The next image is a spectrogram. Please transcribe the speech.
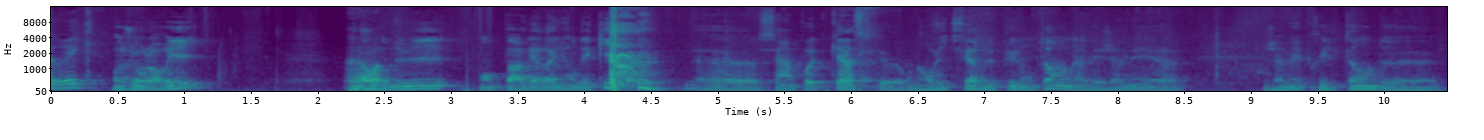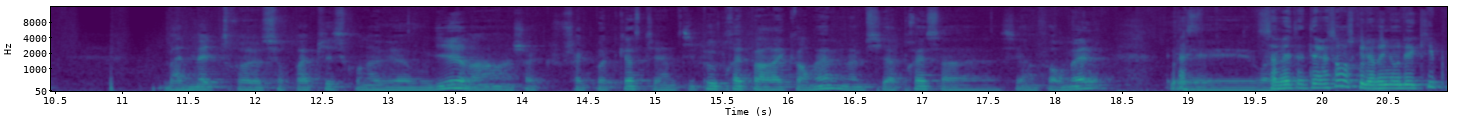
Cédric. Bonjour Laurie. Aujourd'hui, on parle des réunions d'équipe. Euh, c'est un podcast qu'on a envie de faire depuis longtemps. On n'avait jamais, euh, jamais pris le temps de, bah, de mettre euh, sur papier ce qu'on avait à vous dire. Hein. Chaque, chaque, podcast est un petit peu préparé quand même, même si après ça, c'est informel. Et, ça voilà. va être intéressant parce que les réunions d'équipe,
